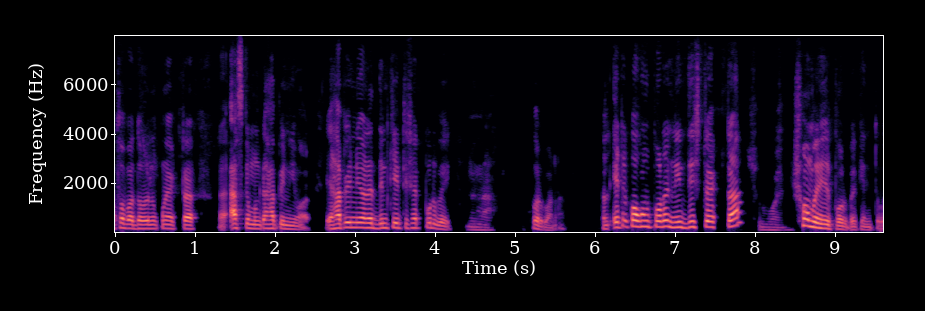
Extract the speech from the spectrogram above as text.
অথবা ধরেন কোনো একটা আজকে মনে হ্যাপি নিউ ইয়ার এই হ্যাপি নিউ ইয়ারের দিন কি এই টি শার্ট পরবে? না। পড়বা না। তাহলে এটা কখন পড়ে? নির্দিষ্ট একটা সময়। পড়বে কিন্তু।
